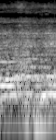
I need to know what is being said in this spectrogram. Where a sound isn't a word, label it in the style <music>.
Thank you.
